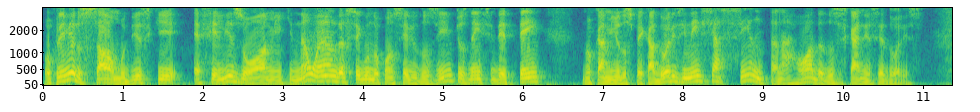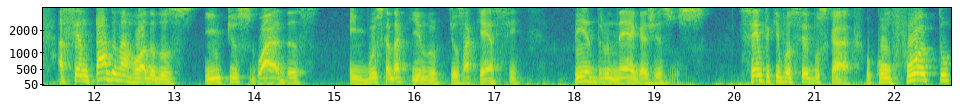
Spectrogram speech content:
O primeiro salmo diz que é feliz o homem que não anda segundo o conselho dos ímpios, nem se detém no caminho dos pecadores e nem se assenta na roda dos escarnecedores. Assentado na roda dos ímpios guardas, em busca daquilo que os aquece, Pedro nega Jesus. Sempre que você buscar o conforto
